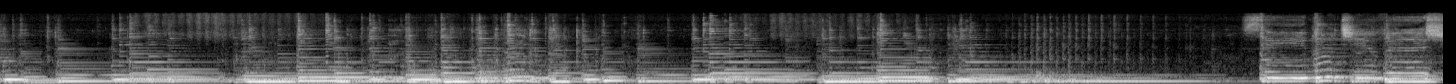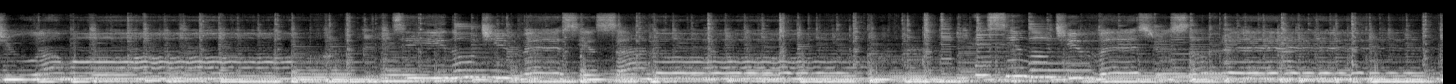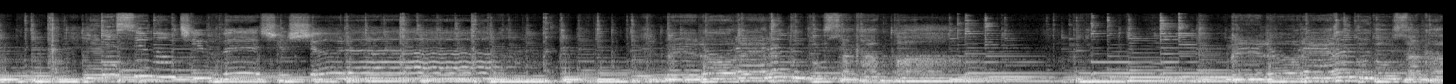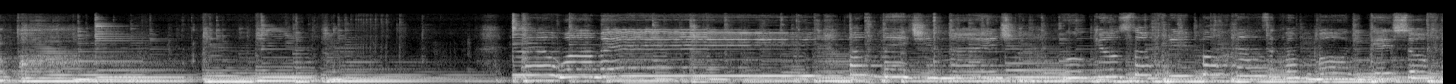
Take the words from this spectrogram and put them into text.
Se não tivesse o amor, O que eu sofri por causa com amor ninguém sofreu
